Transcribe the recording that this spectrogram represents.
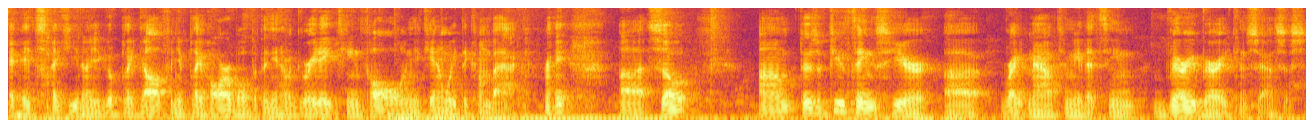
it's like you know you go play golf and you play horrible, but then you have a great 18th hole and you can't wait to come back, right? Uh, so um, there's a few things here uh, right now to me that seem very very consensus,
